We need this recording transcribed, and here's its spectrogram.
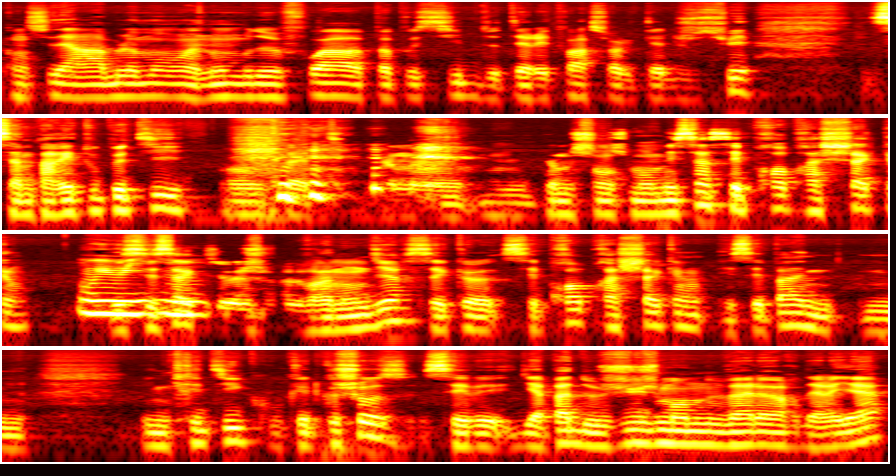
considérablement un nombre de fois, pas possible, de territoire sur lequel je suis, ça me paraît tout petit, en fait, comme, changement. Mais ça, c'est propre à chacun. Oui, et c'est ça que je veux vraiment dire, c'est que c'est propre à chacun. Et c'est pas une, une, une, critique ou quelque chose. Il n'y a pas de jugement de valeur derrière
